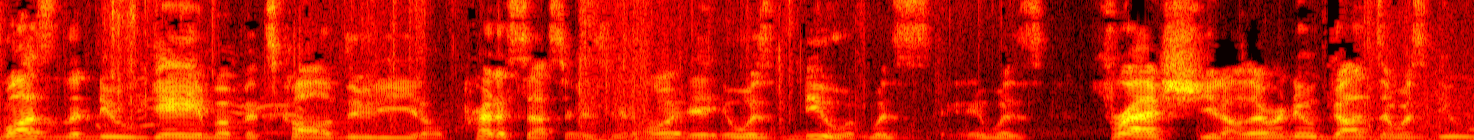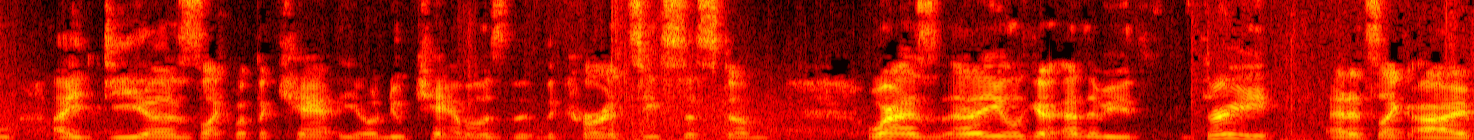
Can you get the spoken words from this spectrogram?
was the new game of its Call of Duty, you know, predecessors. You know, it, it was new. It was it was fresh. You know, there were new guns. There was new ideas, like with the cam, you know, new camos, the, the currency system. Whereas uh, you look at MW3 and it's like, all right,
